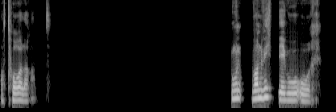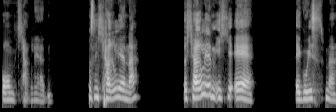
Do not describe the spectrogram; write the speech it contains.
og tåler alt. Noen vanvittige gode ord om kjærligheten. Hvordan kjærligheten er. Da kjærligheten ikke er egoisme,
